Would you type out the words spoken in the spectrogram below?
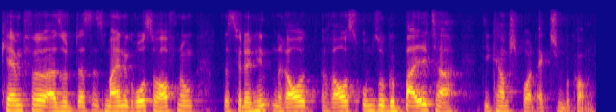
Kämpfe. Also das ist meine große Hoffnung, dass wir dann hinten raus umso geballter die Kampfsport-Action bekommen.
